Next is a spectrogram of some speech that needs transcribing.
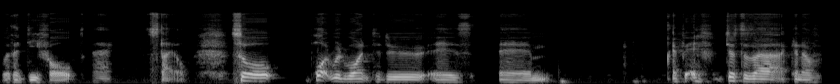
with a default uh, style. So what we'd want to do is, um, if, if just as a kind of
